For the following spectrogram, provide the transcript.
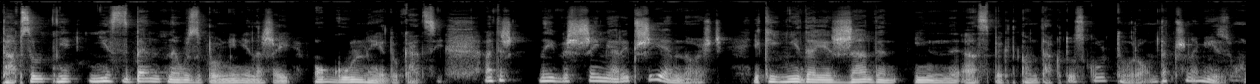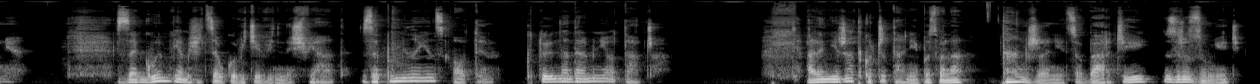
to absolutnie niezbędne uzupełnienie naszej ogólnej edukacji, ale też najwyższej miary przyjemność, jakiej nie daje żaden inny aspekt kontaktu z kulturą, tak przynajmniej z Unię. Zagłębiam się całkowicie w inny świat, zapominając o tym, który nadal mnie otacza. Ale nierzadko czytanie pozwala także nieco bardziej zrozumieć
